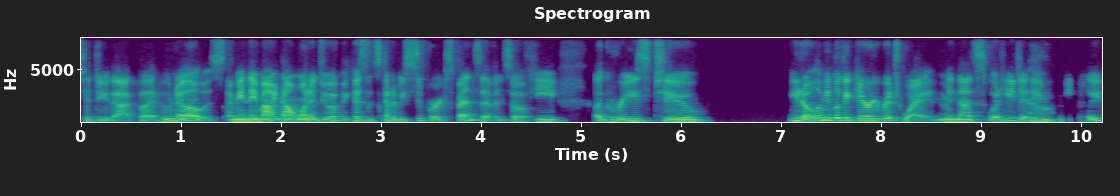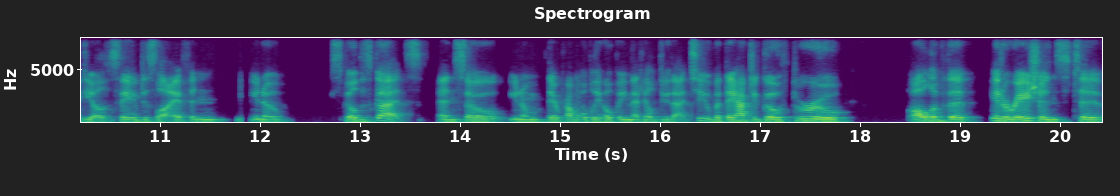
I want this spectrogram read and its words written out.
to do that but who knows? I mean they might not want to do it because it's going to be super expensive and so if he agrees to you know let me look at Gary Ridgway. I mean that's what he did. He Yeah. made a plea deal saved his life and you know spilled his guts. And so you know they're probably hoping that he'll do that too but they have to go through all of the iterations to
